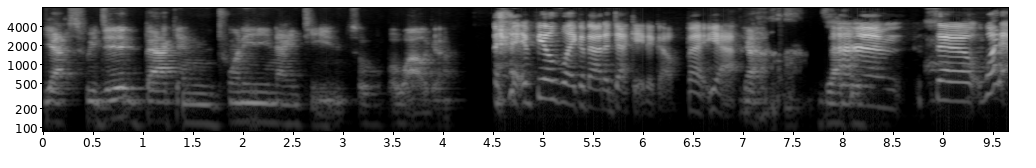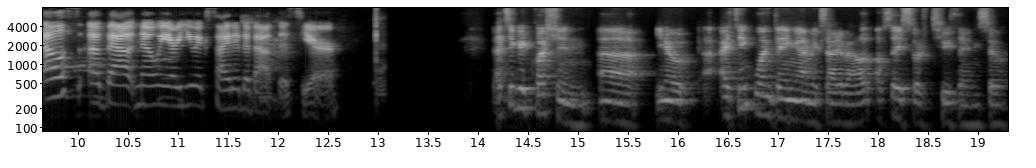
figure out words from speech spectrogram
Yes, we did back in 2019, so a while ago. it feels like about a decade ago, but yeah. Yeah, exactly. Um, so, what else about Noe are you excited about this year? That's a good question. Uh, you know, I think one thing I'm excited about, I'll say sort of two things. So,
